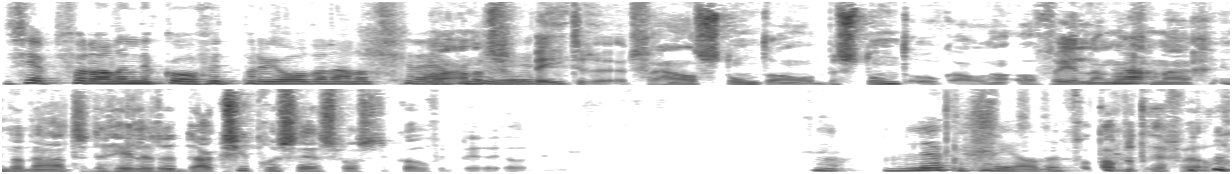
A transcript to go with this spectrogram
dus je hebt vooral in de COVID-periode aan het schrijven maar aan het verbeteren. Het verhaal stond al, bestond ook al, al veel langer. Maar inderdaad, het hele redactieproces was de COVID-periode. Ja, leuke periode. Wat dat betreft wel.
